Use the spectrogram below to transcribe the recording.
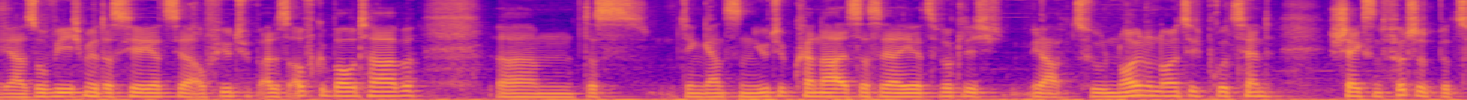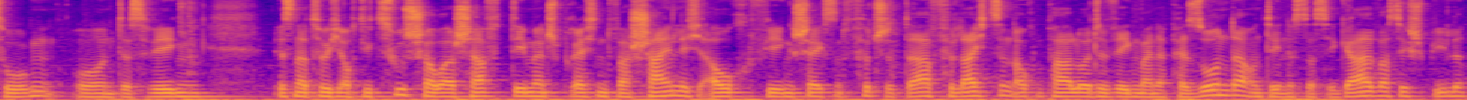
ja, so wie ich mir das hier jetzt ja auf YouTube alles aufgebaut habe, ähm, das den ganzen YouTube-Kanal ist das ja jetzt wirklich ja, zu 99% Shakes and Fidget bezogen und deswegen ist natürlich auch die Zuschauerschaft dementsprechend wahrscheinlich auch wegen Shakes and Fidget da. Vielleicht sind auch ein paar Leute wegen meiner Person da und denen ist das egal, was ich spiele.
